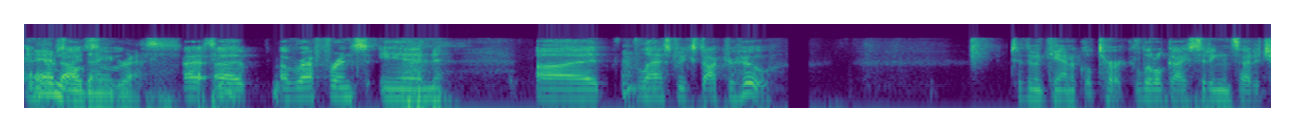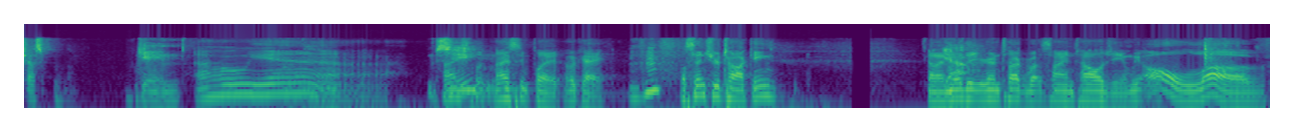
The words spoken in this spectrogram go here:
and, And, I also digress. a, a, a reference in uh, last week's doctor who to the mechanical turk a little guy sitting inside a chess game oh yeah, see nicely, nicely played. Okay, Mhm. well since you're talking, and I Yeah. know that you're going to talk about Scientology, and we all love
